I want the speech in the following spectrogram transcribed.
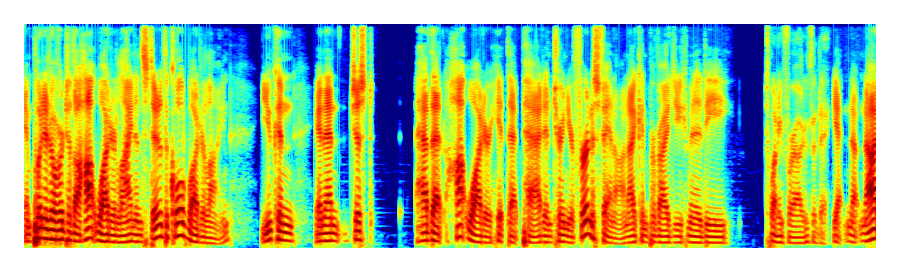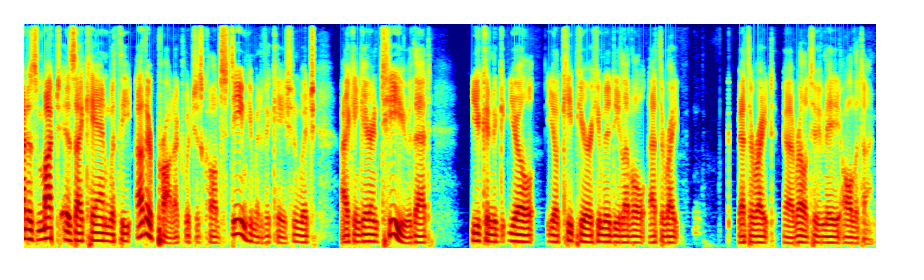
and put it over to the hot water line instead of the cold water line. You can, and then just have that hot water hit that pad and turn your furnace fan on. I can provide you humidity. 24 hours a day. Yeah, no, not as much as I can with the other product, which is called steam humidification, which I can guarantee you that you can you'll you'll keep your humidity level at the right at the right uh, relative humidity all the time.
